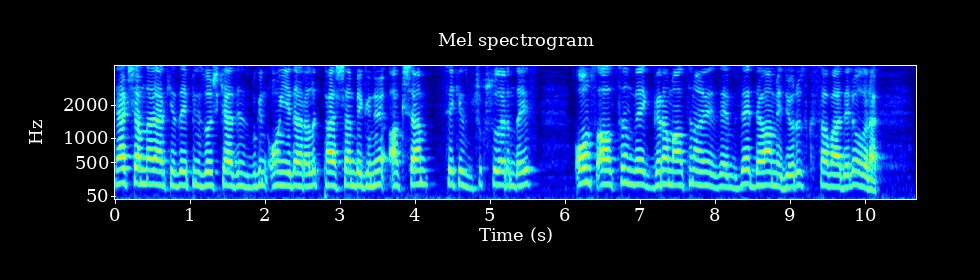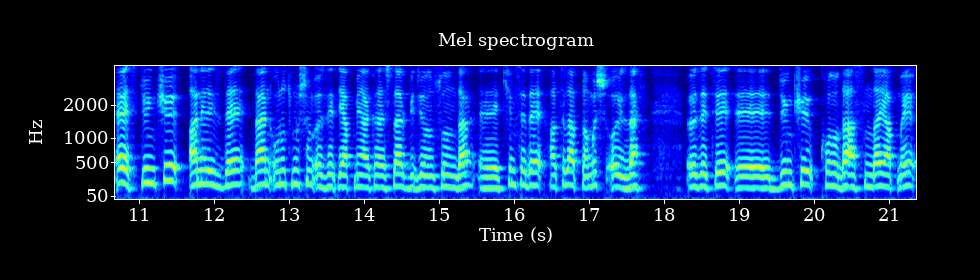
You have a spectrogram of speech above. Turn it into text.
İyi akşamlar herkese. Hepiniz hoş geldiniz. Bugün 17 Aralık Perşembe günü akşam 8.30 sularındayız. Ons altın ve gram altın analizlerimize devam ediyoruz kısa vadeli olarak. Evet dünkü analizde ben unutmuşum özet yapmayı arkadaşlar videonun sonunda. E, kimse de hatırlatmamış o yüzden özeti e, dünkü konuda aslında yapmayı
